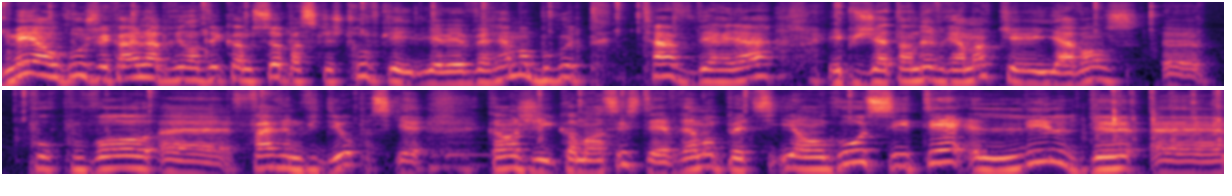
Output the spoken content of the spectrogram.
mais en gros je vais quand même la présenter comme ça parce que je trouve qu'il y avait vraiment beaucoup de taf derrière. Et puis j'attendais vraiment qu'il avance pour pouvoir euh, faire une vidéo parce que quand j'ai commencé c'était vraiment petit et en gros c'était l'île de euh,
